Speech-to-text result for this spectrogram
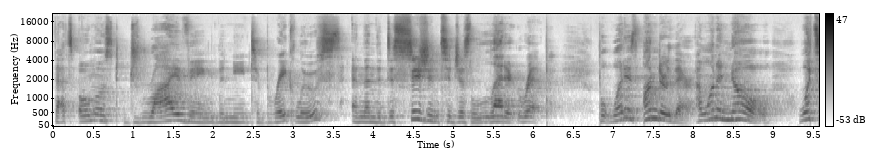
that's almost driving the need to break loose and then the decision to just let it rip? But what is under there? I want to know what's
